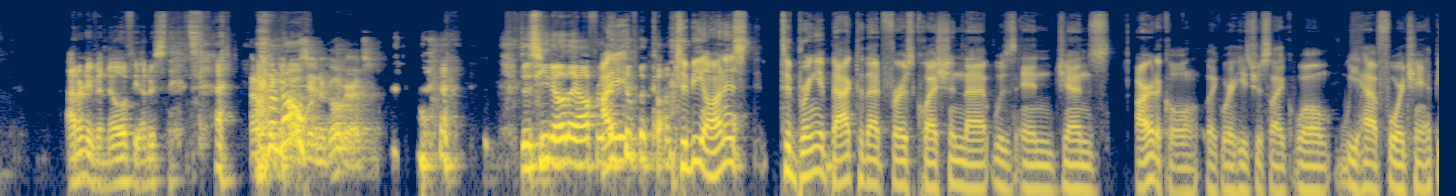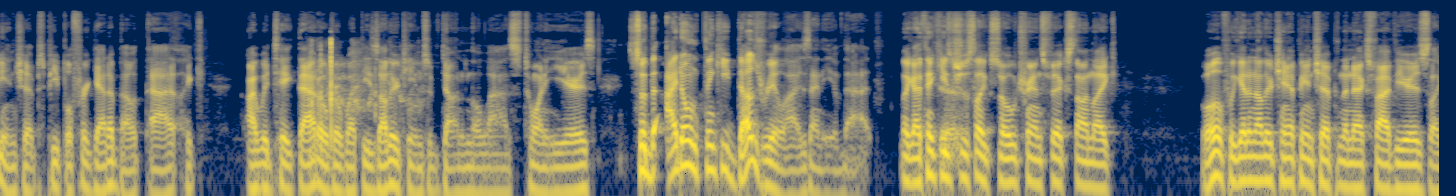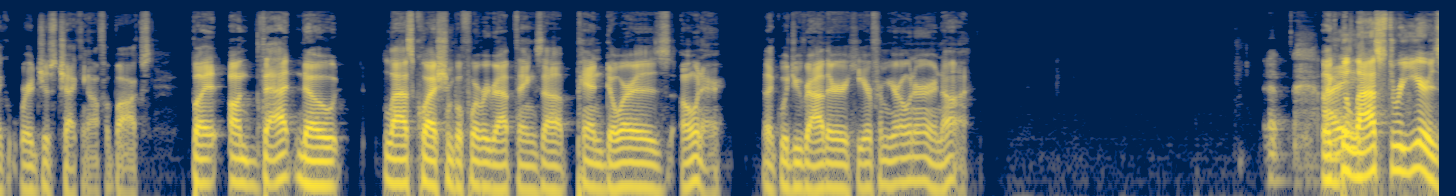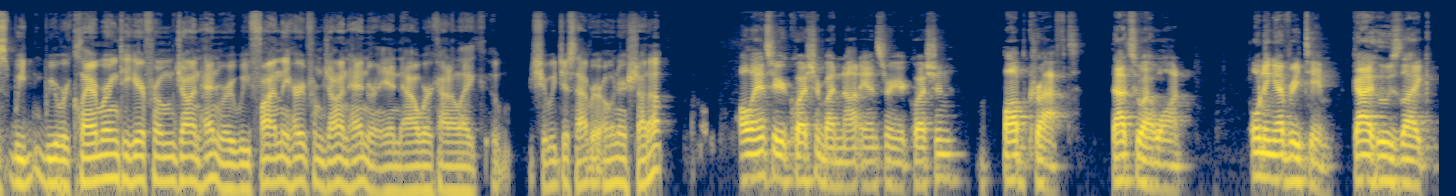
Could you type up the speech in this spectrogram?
I don't even know if he understands that. I don't I think don't he knows Xander Bogaerts. Does he know they offered I- him a contract? to be honest, to bring it back to that first question that was in Jen's article, like where he's just like, "Well, we have four championships. People forget about that." Like, I would take that over what these other teams have done in the last 20 years. So th- I don't think he does realize any of that. Like I think he's just like so transfixed on like, well, if we get another championship in the next five years, like we're just checking off a box. But on that note, last question before we wrap things up: Pandora's owner. Like, would you rather hear from your owner or not? Uh, like the last three years, we we were clamoring to hear from John Henry. We finally heard from John Henry, and now we're kind of like, should we just have our owner shut up? I'll answer your question by not answering your question. Bob Kraft. That's who I want. Owning every team. Guy who's like,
